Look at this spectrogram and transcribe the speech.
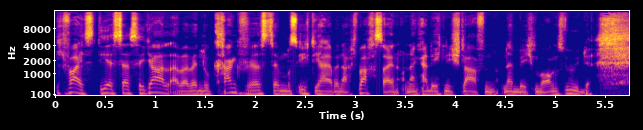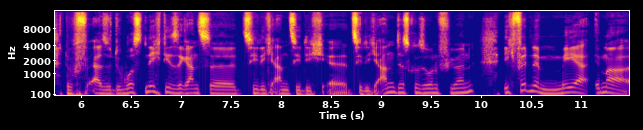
ich weiß, dir ist das egal, aber wenn du krank wirst, dann muss ich die halbe Nacht wach sein und dann kann ich nicht schlafen und dann bin ich morgens müde. Du, also du musst nicht diese ganze zieh dich an, zieh dich, äh, zieh dich an Diskussion führen. Ich finde mehr immer,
